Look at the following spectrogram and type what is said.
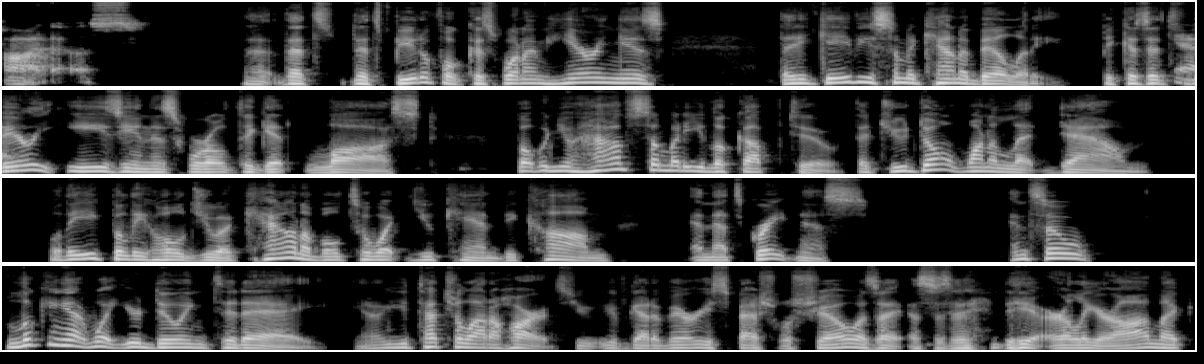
taught us. Uh, that's that's beautiful because what I'm hearing is that he gave you some accountability because it's yes. very easy in this world to get lost. But when you have somebody you look up to that you don't want to let down, well, they equally hold you accountable to what you can become, and that's greatness. And so, looking at what you're doing today, you know, you touch a lot of hearts. You, have got a very special show, as I, as I said earlier on. Like,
